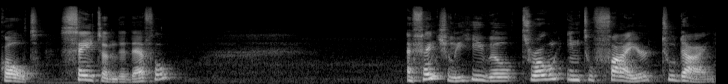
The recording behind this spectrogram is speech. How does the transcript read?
called Satan the devil, eventually he will thrown into fire to die.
